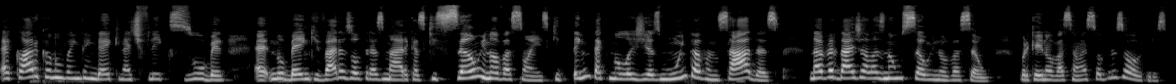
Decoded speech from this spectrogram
É claro que eu não vou entender que Netflix, Uber, é, Nubank, várias outras marcas que são inovações, que têm tecnologias muito avançadas, na verdade, elas não são inovação. Porque inovação é sobre os outros.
